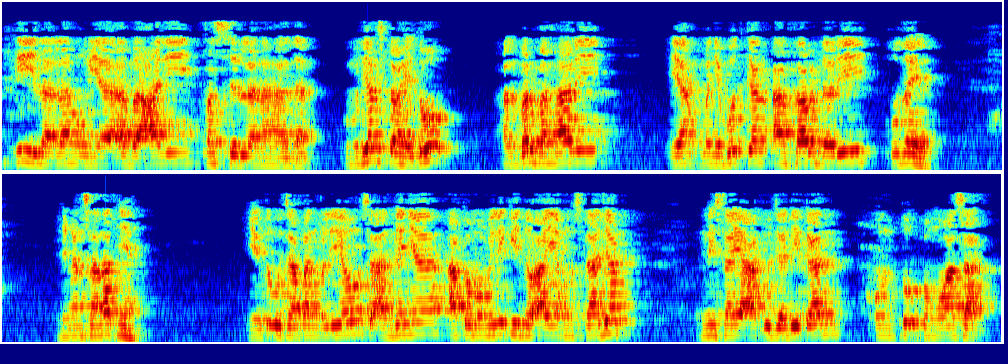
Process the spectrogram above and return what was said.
Qila lahu ya Aba Ali fassir lana hadha. Kemudian setelah itu Al-Barbahari yang menyebutkan asar dari Fudail dengan sanatnya yaitu ucapan beliau, seandainya aku memiliki doa yang mustajab, ini saya aku jadikan untuk penguasa.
